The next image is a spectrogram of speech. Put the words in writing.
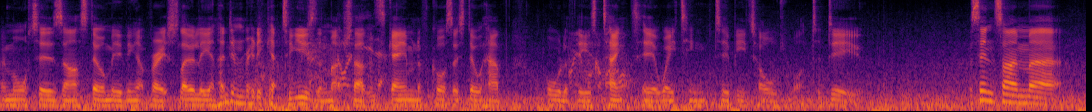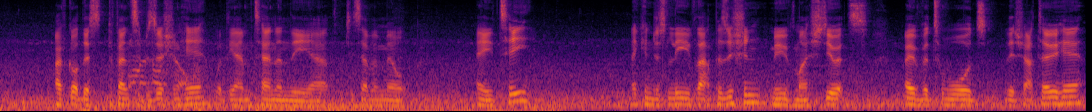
My mortars are still moving up very slowly, and I didn't really get to use them much throughout this game, and of course I still have all of these tanks here waiting to be told what to do. Since I'm uh, I've got this defensive position here with the M10 and the uh, 57mm AT. I can just leave that position, move my Stuarts over towards the chateau here,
